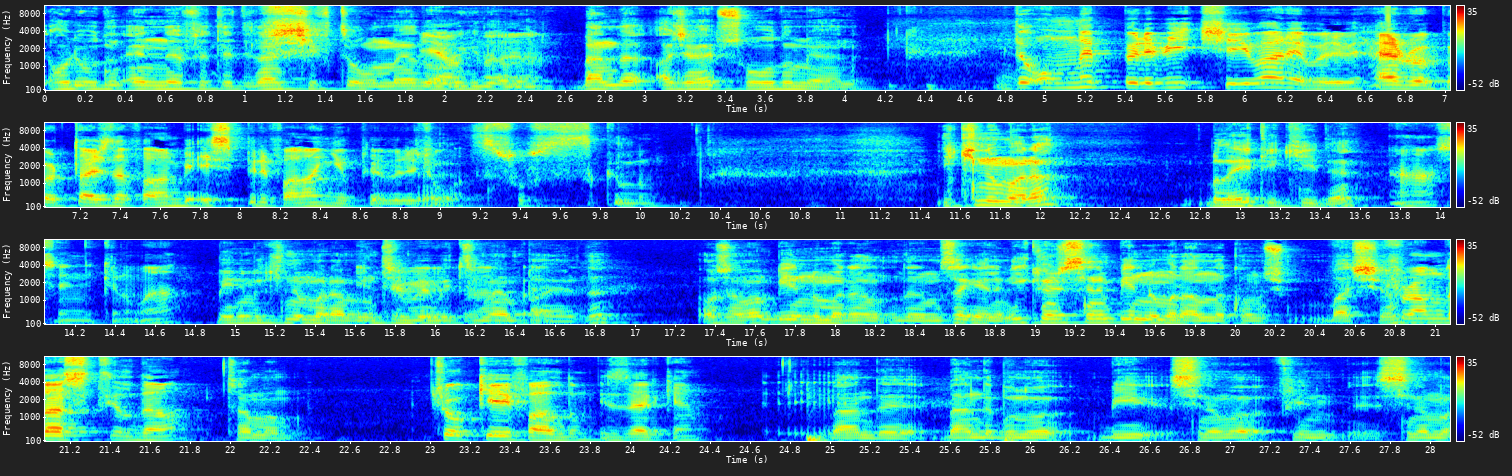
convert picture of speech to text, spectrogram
Hollywood'un en nefret edilen çifti olmaya doğru anda, gidiyorlar. aynen. Ben de acayip soğudum yani. Bir de onun hep böyle bir şeyi var ya böyle bir her röportajda falan bir espri falan yapıyor böyle çok Evet. sus sıkıldım. İki numara Blade 2 idi. Aha senin iki numara. Benim iki numaram Interview Interview with with the Vampire. Vampire'dı. O zaman bir numaralarımıza gelelim. İlk önce senin bir numaranla konuş başlayalım. From Dusk Till Dawn. Tamam. Çok keyif aldım izlerken. Ben de ben de bunu bir sinema film sinema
